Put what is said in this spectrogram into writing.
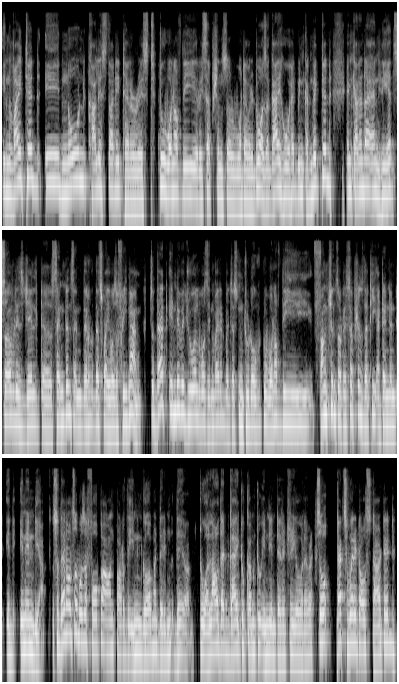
invited a known Khalistani terrorist to one of the receptions or whatever it was, a guy who had been convicted in Canada and he had served his jail uh, sentence, and there, that's why he was a free man. So that individual was invited by Justin Trudeau to one of the functions or receptions that he attended in, in India. So that also was a faux pas on part of the Indian government they they, to allow that guy to come to Indian territory or whatever. So that's where it all started,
